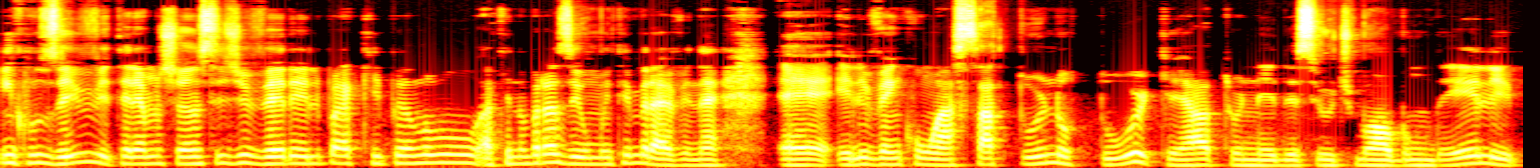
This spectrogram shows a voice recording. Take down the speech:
Inclusive, teremos chances de ver ele aqui, pelo, aqui no Brasil muito em breve, né? É, ele vem com a Saturno Tour, que é a turnê desse último álbum dele,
